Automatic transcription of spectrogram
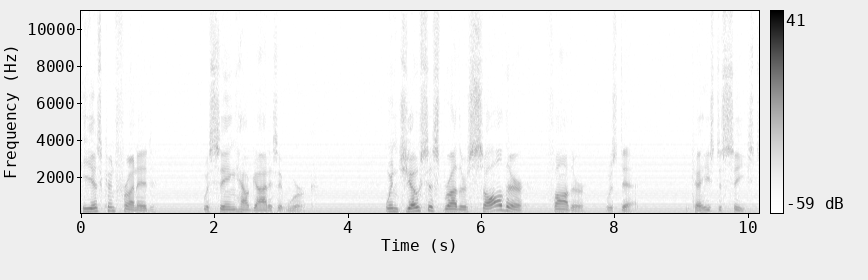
he is confronted with seeing how God is at work. When Joseph's brothers saw their father was dead, okay, he's deceased,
